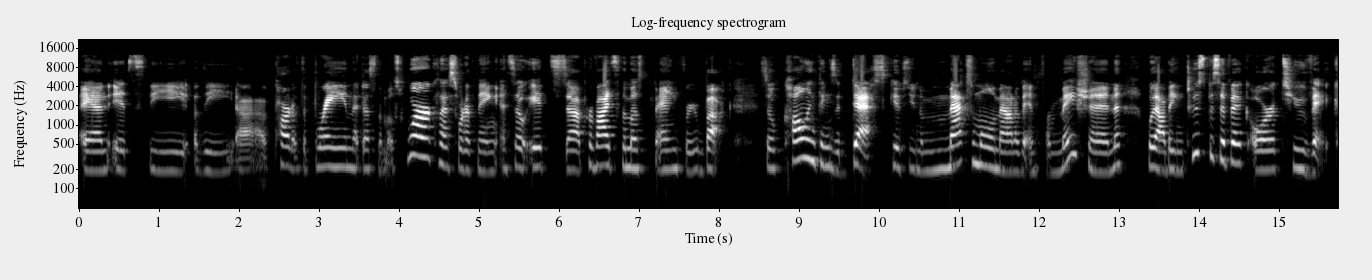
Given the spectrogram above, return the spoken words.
and it's the the uh, part of the brain that does the most work, that sort of thing, and so it uh, provides the most bang for your buck. So calling things a desk gives you the maximal amount of information without being too specific or too vague.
